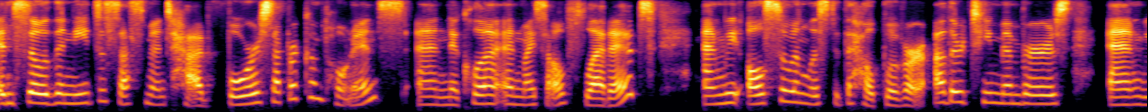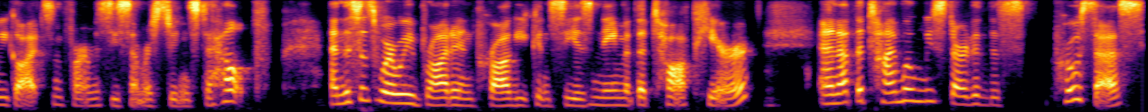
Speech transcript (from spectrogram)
And so the needs assessment had four separate components, and Nicola and myself led it. And we also enlisted the help of our other team members, and we got some pharmacy summer students to help. And this is where we brought in Paraag. You can see his name at the top here. And at the time when we started this process,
